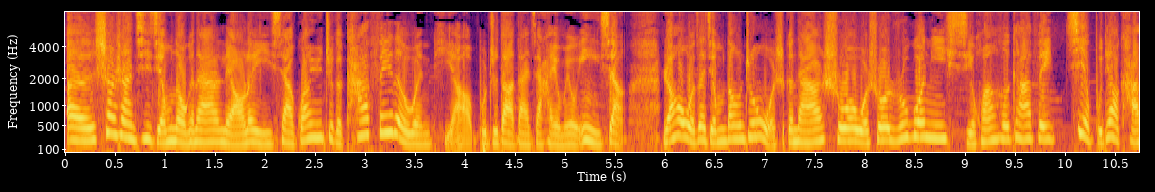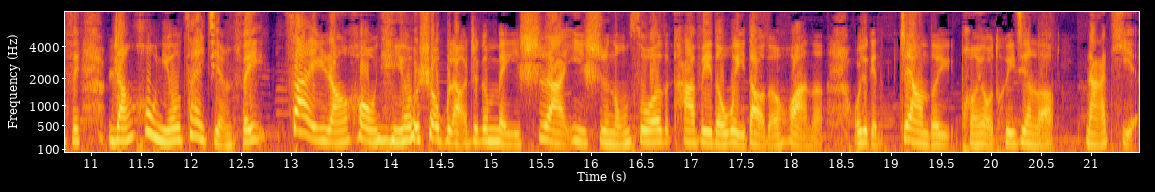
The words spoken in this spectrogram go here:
呃，上上期节目呢，我跟大家聊了一下关于这个咖啡的问题啊，不知道大家还有没有印象？然后我在节目当中，我是跟大家说，我说如果你喜欢喝咖啡，戒不掉咖啡，然后你又再减肥。再然后你又受不了这个美式啊、意式浓缩咖啡的味道的话呢，我就给这样的朋友推荐了。拿铁，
